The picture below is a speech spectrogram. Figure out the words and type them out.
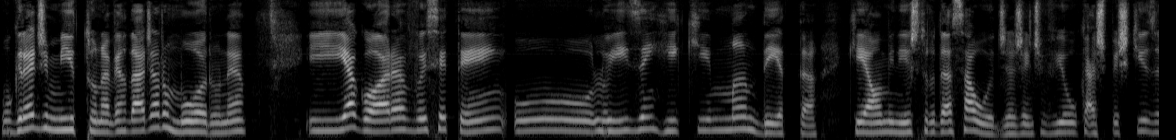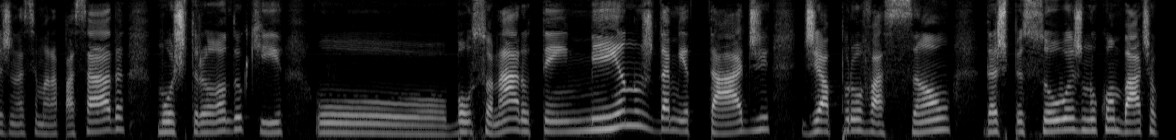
o grande mito, na verdade, era o Moro, né? E agora você tem o Luiz Henrique Mandetta, que é o ministro da Saúde. A gente viu as pesquisas na semana passada mostrando que o Bolsonaro tem menos da metade de aprovação das pessoas no combate ao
